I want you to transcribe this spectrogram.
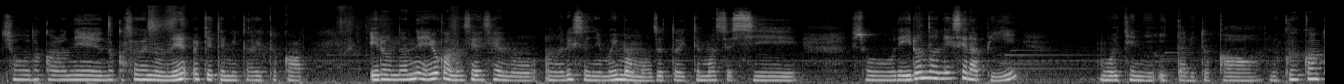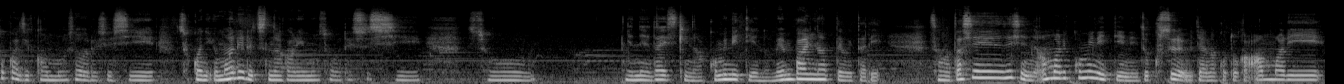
そうだからねなんかそういうのね受けてみたりとかいろんなねヨガの先生のあのレッスンにも今もずっと行ってますしそうでいろんなねセラピーも受けに行ったりとかその空間とか時間もそうですしそこに生まれるつながりもそうですしそう。でね大好きなコミュニティのメンバーになってみたりそう私自身ねあんまりコミュニティに属するみたいなことがあんまり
